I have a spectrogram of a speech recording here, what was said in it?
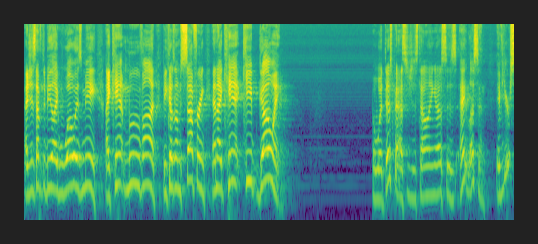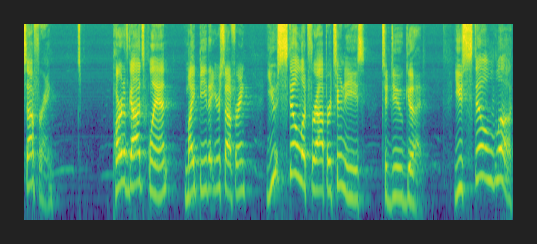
I just have to be like, woe is me. I can't move on because I'm suffering and I can't keep going. But what this passage is telling us is hey, listen, if you're suffering, part of God's plan might be that you're suffering. You still look for opportunities to do good. You still look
